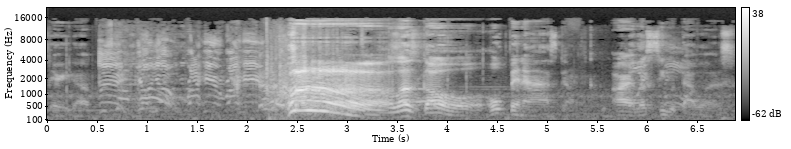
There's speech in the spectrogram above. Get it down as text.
There you go. Ugh, let's go. Open ass dunk. Alright, let's see what that was.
